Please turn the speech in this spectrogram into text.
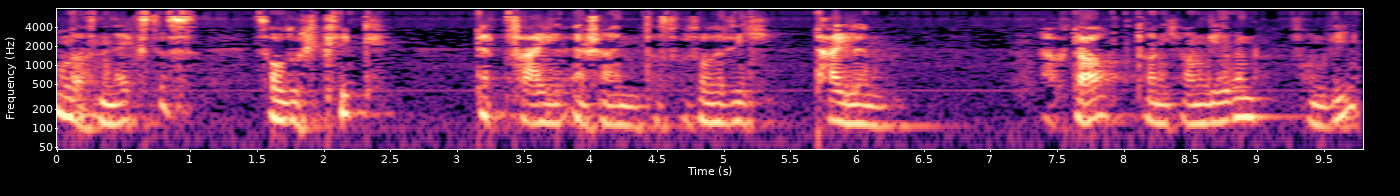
Und als nächstes soll durch Klick der Pfeil erscheinen. Das soll er sich teilen. Auch da kann ich angeben, von wie.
